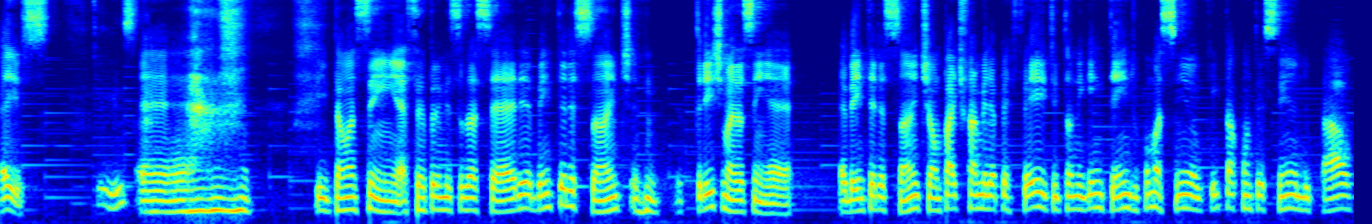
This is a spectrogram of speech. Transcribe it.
É isso. Que isso? É... então, assim, essa é a premissa da série, é bem interessante. Triste, mas assim, é, é bem interessante. É um pai de família perfeito, então ninguém entende como assim, o que está acontecendo e tal.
